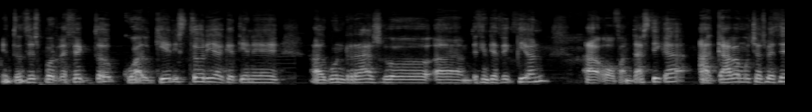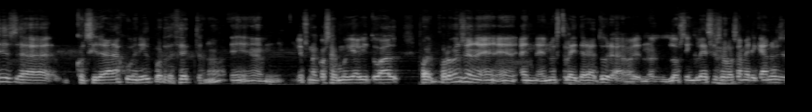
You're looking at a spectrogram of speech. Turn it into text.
Entonces, por defecto, cualquier historia que tiene algún rasgo uh, de ciencia ficción uh, o fantástica acaba muchas veces uh, considerada juvenil por defecto. ¿no? Eh, es una cosa muy habitual, por, por lo menos en, en, en, nuestra literatura. Los ingleses o los americanos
